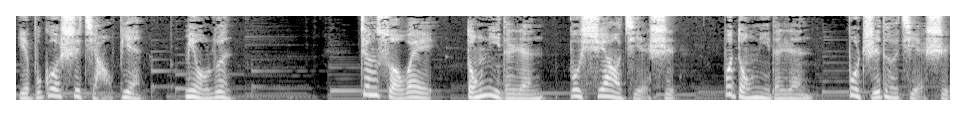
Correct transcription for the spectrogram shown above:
也不过是狡辩、谬论。正所谓。懂你的人不需要解释，不懂你的人不值得解释。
